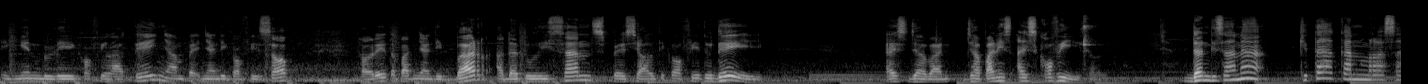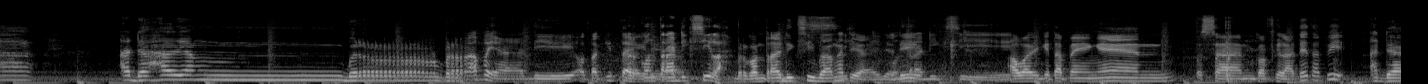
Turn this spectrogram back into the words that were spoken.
ingin beli kopi latte nyampe nya di coffee shop sorry tepatnya di bar ada tulisan specialty coffee today ice Japan Japanese ice coffee sorry. dan di sana kita akan merasa ada hal yang ber, ber apa ya di otak kita ya. berkontradiksi lah. Berkontradiksi banget ya. Jadi kontradiksi. awalnya kita pengen pesan kopi latte tapi ada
